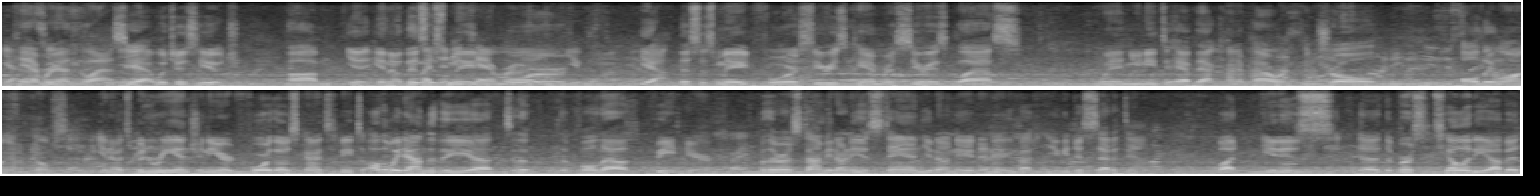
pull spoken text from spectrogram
Yeah, camera and glass, yeah. yeah, which is huge. Um, you, you, know, this is made for yeah, this is made for serious cameras, serious glass, when you need to have that kind of power and control all day long on a film set. You know, it's been re-engineered for those kinds of needs, all the way down to the uh, to the, the fold-out feet here. Right. For the rest of the time, you don't need a stand, you don't need anything you can just set it down. But it is uh, the versatility of it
